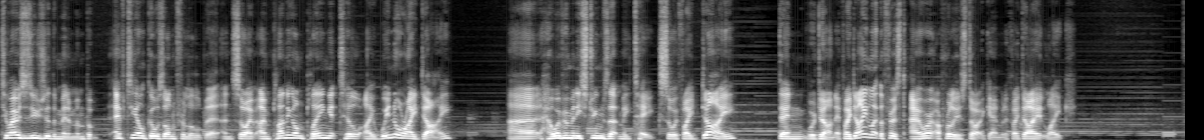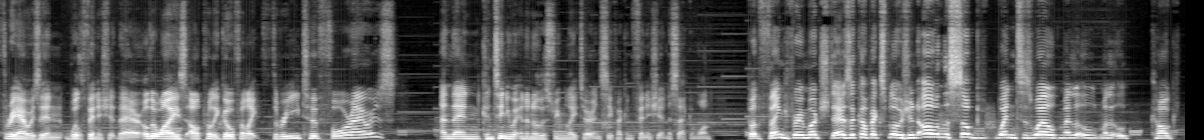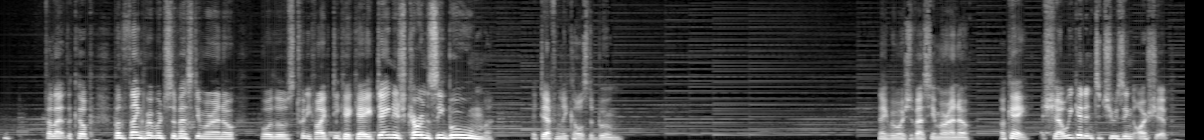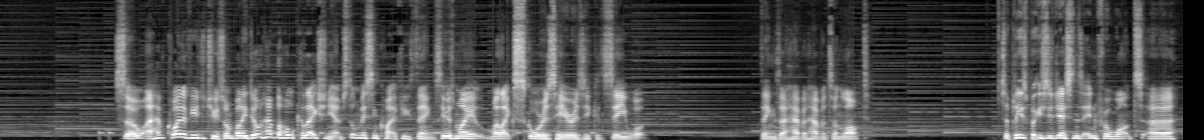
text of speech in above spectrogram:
Two hours is usually the minimum, but FTL goes on for a little bit, and so I'm, I'm planning on playing it till I win or I die, uh, however many streams that may take. So if I die, then we're done. If I die in like the first hour, I'll probably start again, but if I die like three hours in, we'll finish it there. Otherwise, I'll probably go for like three to four hours, and then continue it in another stream later and see if I can finish it in a second one. But thank you very much. There's a cup explosion. Oh, and the sub went as well. My little, my little cog fell out the cup. But thank you very much, Sebastian Moreno, for those 25 DKK Danish currency boom. It definitely caused a boom. Thank you very much, Sebastian Moreno. Okay, shall we get into choosing our ship? So, I have quite a few to choose from, but I don't have the whole collection yet. I'm still missing quite a few things. Here's my, my like, scores here, as you can see, what things I have and haven't unlocked. So please put your suggestions in for what, uh,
